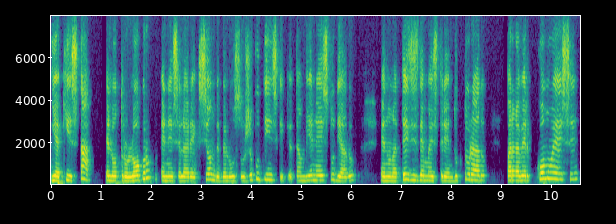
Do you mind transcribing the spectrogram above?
Y aquí está el otro logro, esa la reacción de Belousov Jabotinsky, que también he estudiado en una tesis de maestría en doctorado, para ver cómo ese,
